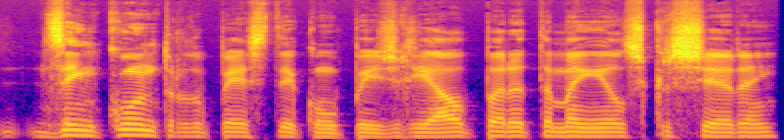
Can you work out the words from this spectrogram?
desencontro do PSD com o país real para também eles crescerem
